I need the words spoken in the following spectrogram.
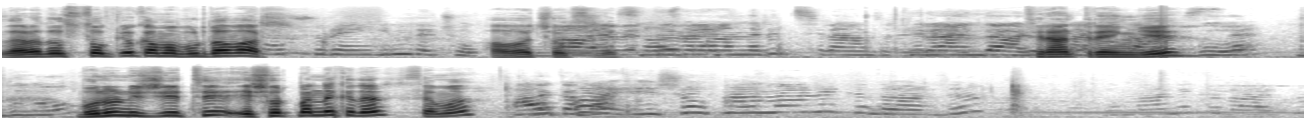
Zara'da stok yok ama burada var. Şu rengini de çok Hava çok Aa, sıcak. Son zamanların trend rengi. Arkadaşlar. Trend rengi. Bu. Bunu. Bunun ücreti eşortman ne kadar Sema? Alpay, kadar? eşofmanlar ne kadardı? Bunlar ne kadardı?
